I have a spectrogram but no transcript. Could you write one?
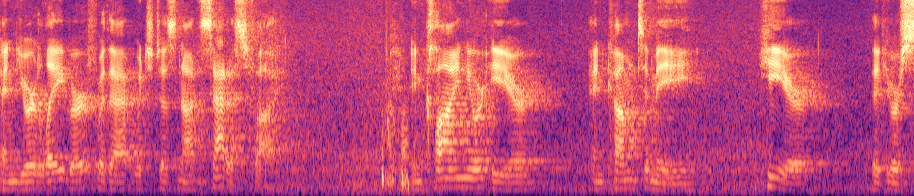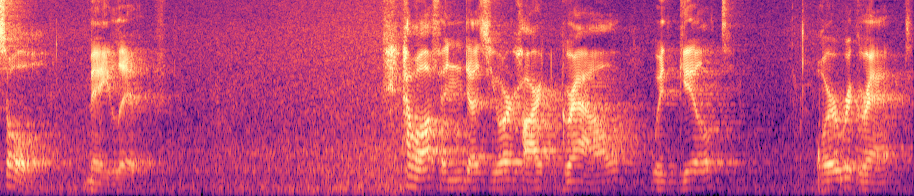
and your labor for that which does not satisfy? Incline your ear and come to me, hear that your soul may live. How often does your heart growl with guilt or regret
